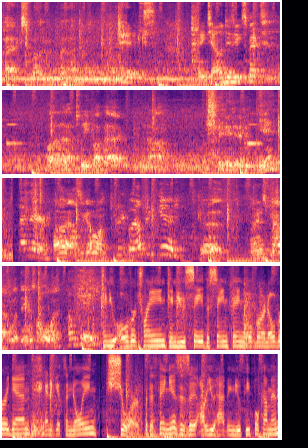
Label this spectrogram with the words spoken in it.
Packs, brother. Back. Picks. Any challenges you expect? Other than I tweak my back, nah. Yeah. Hi there. Hi, how's it going? Pretty, well, pretty good. Good. My name's Matt. I'm with Dan's Haul Away. Okay. Can you overtrain? Can you say the same thing over and over again and it gets annoying? Sure. But the thing is, is that are you having new people come in?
